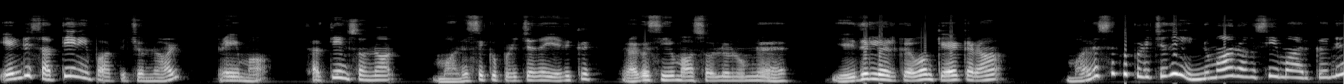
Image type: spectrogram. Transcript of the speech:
என்று சத்தியனை பார்த்து சொன்னாள் பிரேமா. சத்யன் சொன்னான் மனசுக்கு பிடிச்சதை எதுக்கு ரகசியமா சொல்லணும்னு? எதிரில் இருக்கிறவன் கேட்குறான் மனசுக்கு பிடிச்சது இன்னுமா ரகசியமா இருக்குன்னு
